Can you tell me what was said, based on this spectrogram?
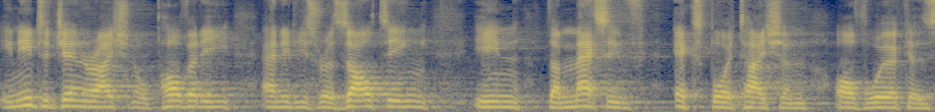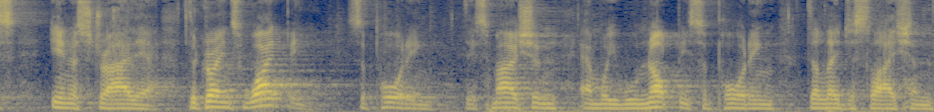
in intergenerational poverty, and it is resulting in the massive exploitation of workers in Australia. The Greens won't be supporting this motion, and we will not be supporting the legislation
